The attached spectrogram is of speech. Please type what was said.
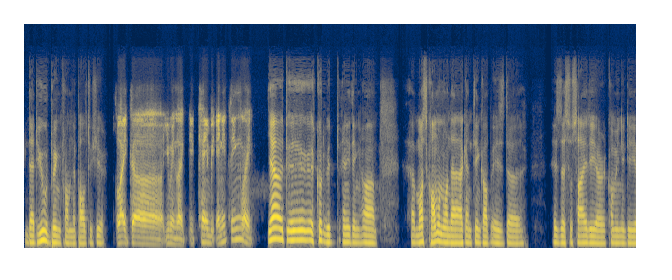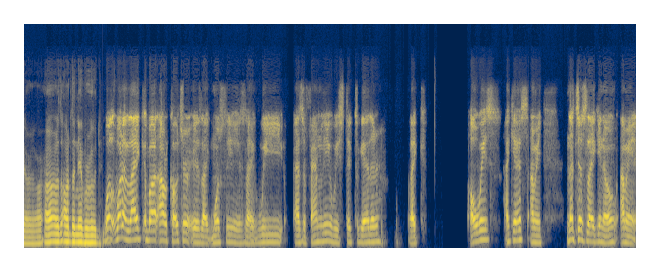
that you would bring from Nepal to here? Like uh you mean like it can be anything like Yeah, it, it could be anything. Uh, uh, most common one that I can think of is the is the society or community or or, or, or the neighborhood. well what i like about our culture is like mostly is like we as a family we stick together like always i guess i mean not just like you know i mean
